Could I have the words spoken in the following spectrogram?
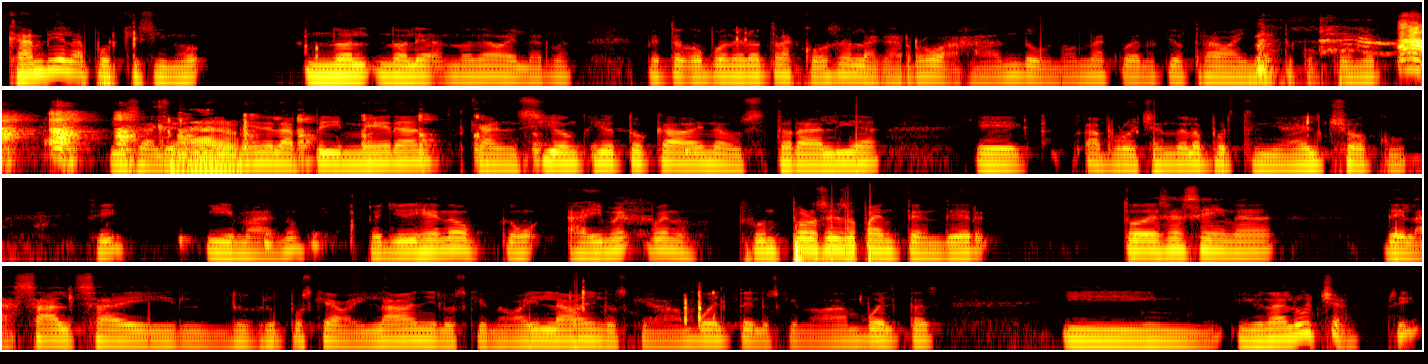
Cámbiela porque si no, no, no le, no le va a bailar. Me tocó poner otras cosas, la agarro bajando, no me acuerdo qué otra vaina me tocó poner. Y salió Claro. mire, la primera canción que yo tocaba en Australia, eh, aprovechando la oportunidad del choco, ¿sí? Y más, ¿no? Pues yo dije, no, como, ahí me, bueno, fue un proceso para entender toda esa escena de la salsa y los grupos que bailaban y los que no bailaban y los que daban vueltas y los que no daban vueltas y, una lucha, ¿sí?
